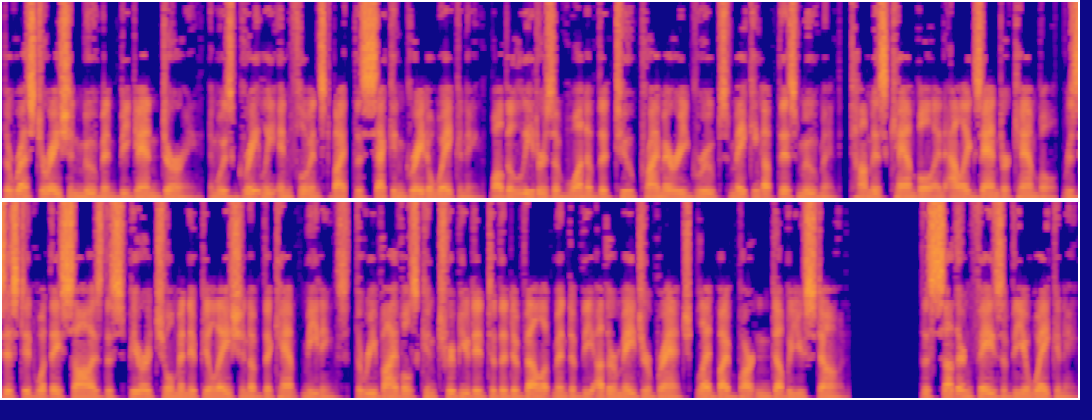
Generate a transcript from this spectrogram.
The Restoration movement began during, and was greatly influenced by, the Second Great Awakening, while the leaders of one of the two primary groups making up this movement, Thomas Campbell and Alexander Campbell, resisted what they saw as the spiritual manipulation of the camp meetings. The revivals contributed to the development of the other major branch, led by Barton W. Stone. The Southern phase of the Awakening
